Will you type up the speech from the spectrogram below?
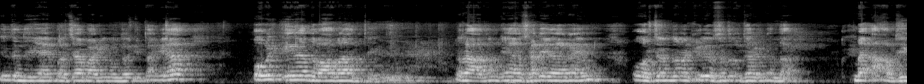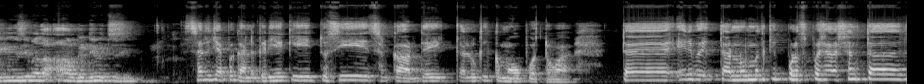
ਜਿਹਦੇ ਨਜਾਇਜ਼ ਪਰਚਾ ਪਾ ਕੇ ਅੰਦਰ ਕੀਤਾ ਗਿਆ, ਉਹ ਵੀ ਇਹਨਾਂ ਦਬਾਅ ਬਣਾਉਂਦੇ ਰਾਤ ਨੂੰ ਗਿਆ ਸਾਢੇ ਗਿਆਰਾਂ ਟਾਈਮ ਉਸ ਟਾਈਮ ਤੋਂ ਮੈਂ ਕਿਹੜੇ ਅਫਸਰ ਤੋਂ ਉੱਠਿਆ ਕਰਦਾ ਮੈਂ ਆਪ ਠੀਕ ਨਹੀਂ ਸੀ, ਮੈਂ ਤਾਂ ਆਪ ਗੱਡੀ ਵਿੱਚ ਸੀ। ਸਰ, ਜੇ ਆਪਾਂ ਗੱਲ ਕਰੀਏ ਕਿ ਤੁਸੀਂ ਸਰਕਾਰ ਦੇ ਕਹ ਲਓ ਕਿ ਕਮਾਓ ਪੁੱਤ ਵਾ ਤੇ ਇਹਦੇ ਵਿੱਚ ਤੁਹਾਨੂੰ ਮਤਲਬ ਕਿ ਪੁਲਿਸ ਪ੍ਰਸ਼ਾਸਨ ਤਾਂ,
